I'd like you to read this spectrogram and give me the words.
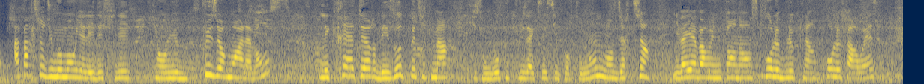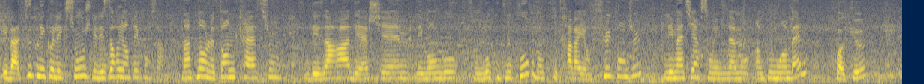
À partir du moment où il y a les défilés qui ont lieu plusieurs mois à l'avance, les créateurs des autres petites marques qui sont beaucoup plus accessibles pour tout le monde vont se dire tiens, il va y avoir une tendance pour le bleu clin, pour le Far West, et bah toutes mes collections, je vais les orienter pour ça. Maintenant, le temps de création des Zara, des H&M, des Mango sont beaucoup plus courts, donc ils travaillent en flux tendu. Les matières sont évidemment un peu moins belles, quoique,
